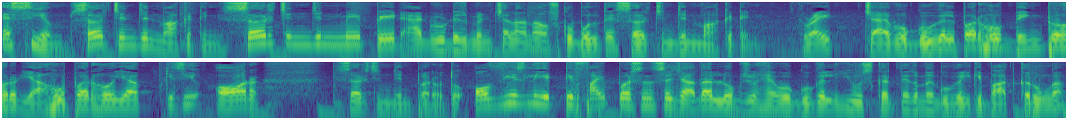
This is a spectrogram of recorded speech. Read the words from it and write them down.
S E M search engine marketing search engine में पेड एडवर्टीजमेंट चलाना, उसको बोलते हैं सर्च इंजन मार्केटिंग राइट चाहे वो गूगल पर हो बिंग पर हो याहू पर हो, या किसी और सर्च इंजन पर हो। तो ऑब्वियसली 85 परसेंट से ज़्यादा लोग जो हैं वो गूगल यूज़ करते हैं। तो मैं गूगल की बात करूँगा।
